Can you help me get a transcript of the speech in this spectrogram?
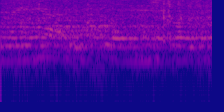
Romania is playing short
